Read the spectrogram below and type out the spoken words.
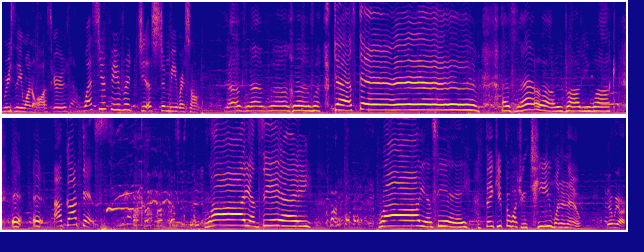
recently won Oscars. What's your favorite Justin Bieber song? Justin! I said everybody walk. I got this. YMCA. YMCA. Thank you for watching Teen Want to Know. Oh. There we are.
